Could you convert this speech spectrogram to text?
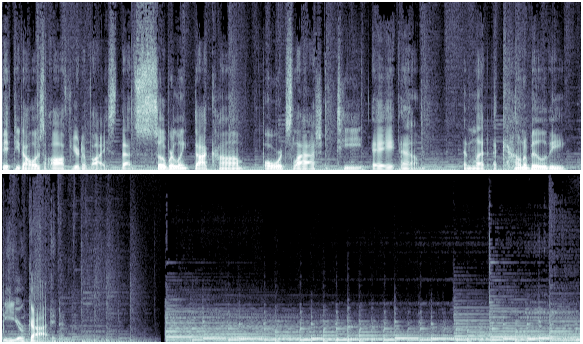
$50 off your device. That's soberlink.com forward slash TAM. And let accountability be your guide.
